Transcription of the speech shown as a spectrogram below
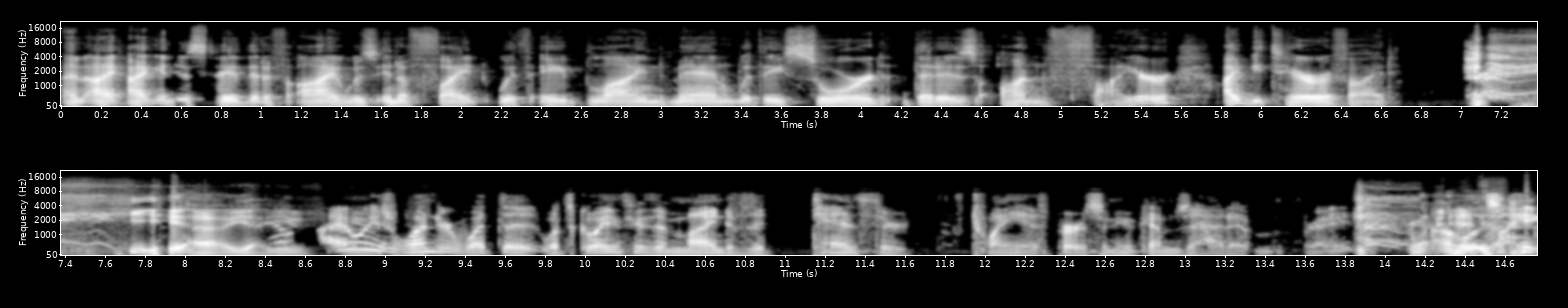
And I, I can just say that if I was in a fight with a blind man with a sword that is on fire, I'd be terrified. yeah, yeah. You know, You, I you- always wonder what the what's going through the mind of the tenth or twentieth person who comes at him. Right? I'll, It's like,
